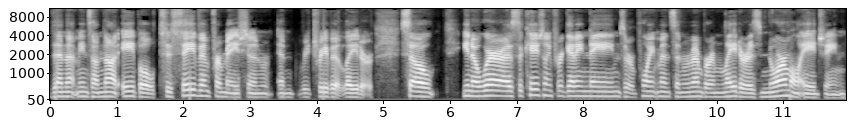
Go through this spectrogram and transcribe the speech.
then that means I'm not able to save information and retrieve it later. So, you know, whereas occasionally forgetting names or appointments and remembering later is normal aging,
